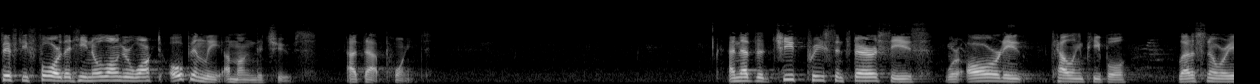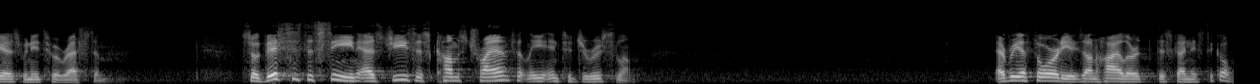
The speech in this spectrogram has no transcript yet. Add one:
54 that he no longer walked openly among the Jews at that point. And that the chief priests and Pharisees were already telling people, let us know where he is, we need to arrest him. So this is the scene as Jesus comes triumphantly into Jerusalem. Every authority is on high alert. This guy needs to go.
